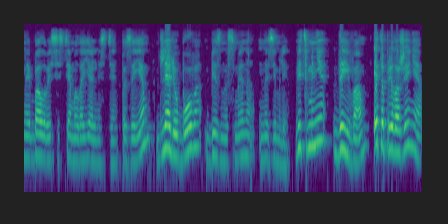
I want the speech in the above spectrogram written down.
всемирной балловой системы лояльности ПЗМ для любого бизнесмена на Земле. Ведь мне, да и вам, это приложение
